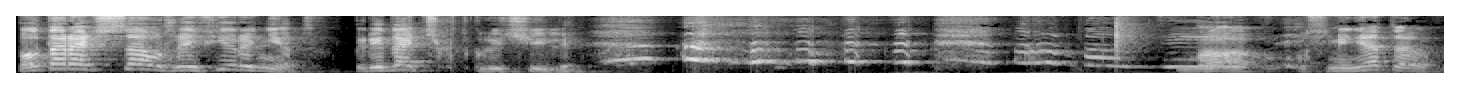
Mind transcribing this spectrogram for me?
Полтора часа уже эфира нет, передатчик отключили. Да, с меня-то,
